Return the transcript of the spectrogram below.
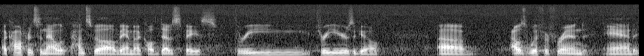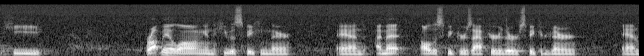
a conference in Huntsville, Alabama called DevSpace three, three years ago, um, I was with a friend and he brought me along and he was speaking there. And I met all the speakers after their speaker dinner. And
